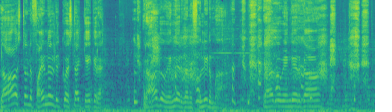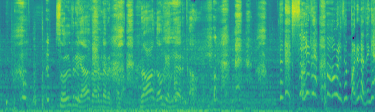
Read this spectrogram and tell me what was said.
லாஸ்ட் அண்ட் ஃபைனல் ரிக்வெஸ்டா கேக்குறேன். ராகவ் எங்க இருக்கான்னு சொல்லிடுமா? ராகவ் எங்க இருக்கான்? சொல்றியா? விரண்ட வெட்டலாம் ராகவ் எங்க இருக்கான்? சொல்லிடுறேன் அவளை எதுவும் பண்ணிடாதீங்க.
